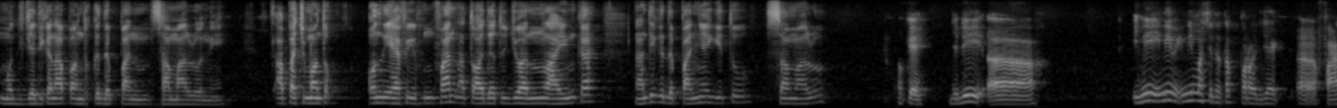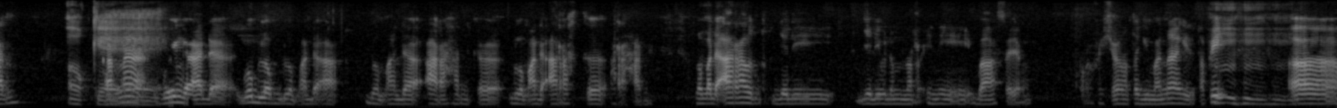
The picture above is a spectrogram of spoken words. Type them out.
Mau dijadikan apa untuk ke depan sama lu nih? Apa cuma untuk only having fun atau ada tujuan lain kah? Nanti ke depannya gitu sama lu? Oke, jadi eh, ini ini ini masih tetap project eh, fun Oke. karena gue nggak ada, gue belum belum ada belum ada arahan ke belum ada arah ke arahan, belum ada arah untuk jadi jadi benar-benar ini bahasa yang profesional atau gimana gitu. Tapi hmm, eh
